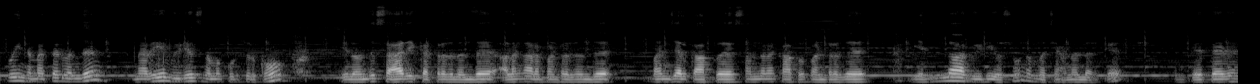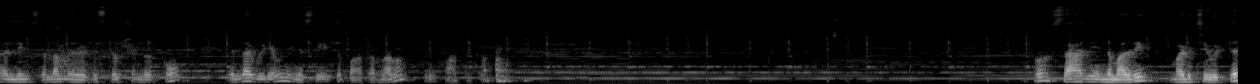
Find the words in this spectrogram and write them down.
இப்போ இந்த மெத்தட் வந்து நிறைய வீடியோஸ் நம்ம கொடுத்துருக்கோம். இதில் வந்து saree கட்டுறதுலேருந்து அலங்காரம் பண்ணுறதுலேருந்து மஞ்சள் காப்பு சந்தன காப்பு பண்ணுறது எல்லா வீடியோஸும் நம்ம சேனலில் இருக்குது உங்களுக்கு தேவையான லிங்க்ஸ் எல்லாமே டிஸ்கிரிப்ஷனில் இருக்கும். எல்லா வீடியோவும் நீங்கள் சேர்த்து பார்க்குறதுனாலும் போய் பார்த்துக்கலாம். இப்போ சாரி இந்த மாதிரி மடித்து விட்டு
